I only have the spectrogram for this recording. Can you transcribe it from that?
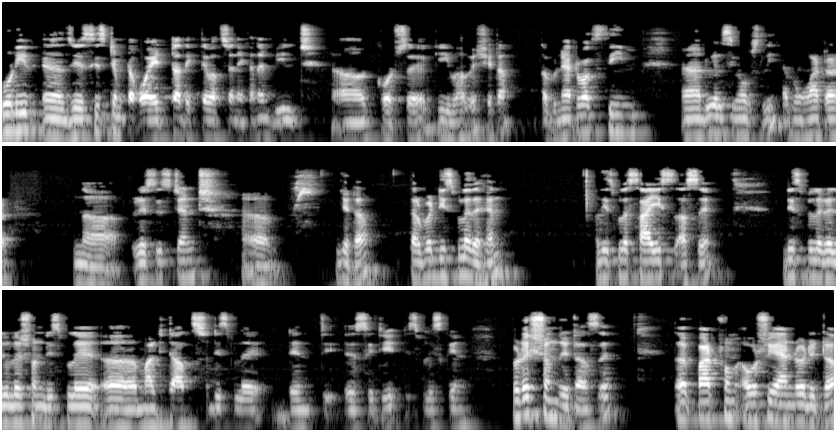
বডির যে সিস্টেমটা ওয়েটটা দেখতে পাচ্ছেন এখানে বিল্ড করছে কীভাবে সেটা। তারপর নেটওয়ার্ক সিম ডুয়েল সিম অবসলি এবং ওয়াটার রেসিস্ট্যান্ট যেটা। তারপর ডিসপ্লে দেখেন। ডিসপ্লে সাইজ আছে। Display resolution display multitouch display density display screen protection যেটা আছে। তবে প্ল্যাটফর্ম অবশ্যই অ্যান্ড্রয়েড এটা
